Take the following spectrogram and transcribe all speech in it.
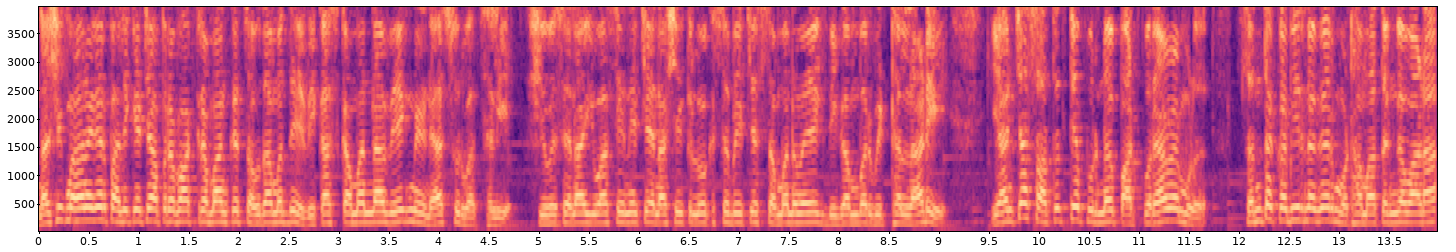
नाशिक महानगरपालिकेच्या प्रभाग क्रमांक चौदामध्ये विकास कामांना वेग मिळण्यास सुरुवात झाली आहे. शिवसेना युवा सेनेचे नाशिक लोकसभेचे समन्वयक दिगंबर विठ्ठल नाडे यांच्या सातत्यपूर्ण पाठपुराव्यामुळं संत कबीरनगर मोठा मातंगवाडा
